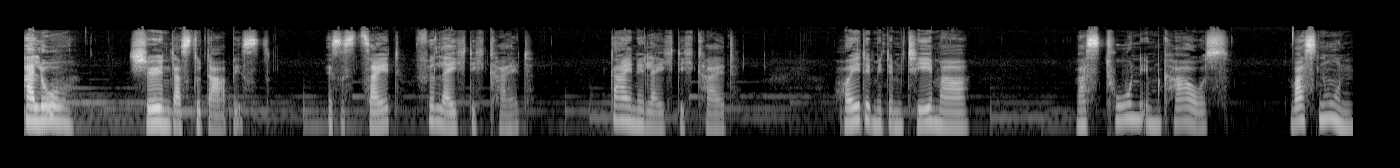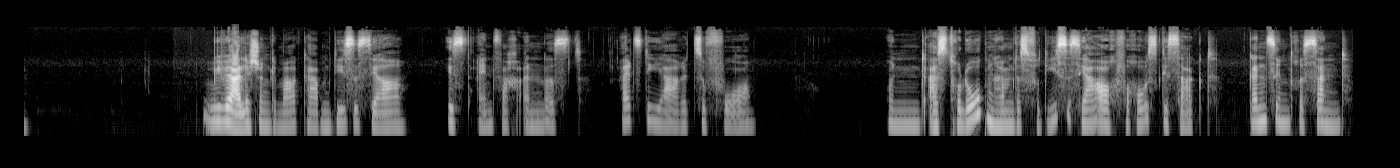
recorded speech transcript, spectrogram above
Hallo, schön, dass du da bist. Es ist Zeit für Leichtigkeit. Deine Leichtigkeit. Heute mit dem Thema Was tun im Chaos? Was nun? Wie wir alle schon gemerkt haben, dieses Jahr ist einfach anders als die Jahre zuvor. Und Astrologen haben das für dieses Jahr auch vorausgesagt. Ganz interessant.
